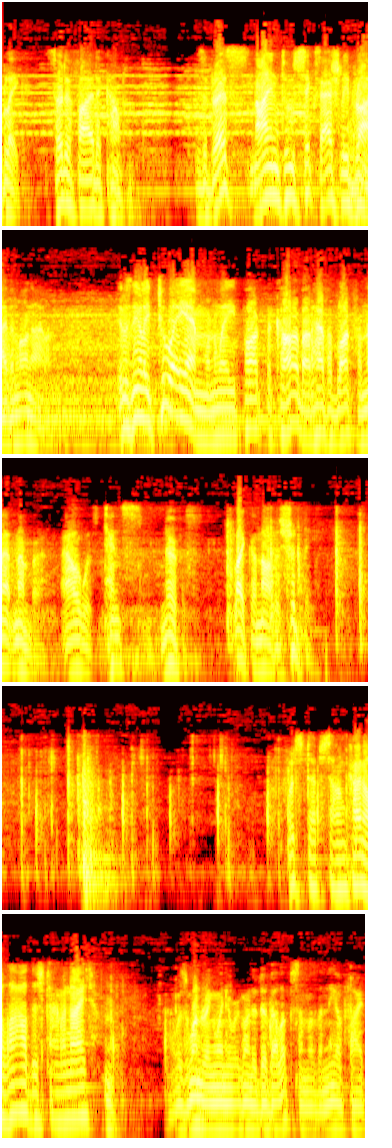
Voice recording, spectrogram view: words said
Blake, certified accountant. His address, 926 Ashley Drive in Long Island. It was nearly 2 a.m. when we parked the car about half a block from that number. Al was tense and nervous, like a novice should be. Footsteps sound kind of loud this time of night. Hmm. I was wondering when you were going to develop some of the neophyte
